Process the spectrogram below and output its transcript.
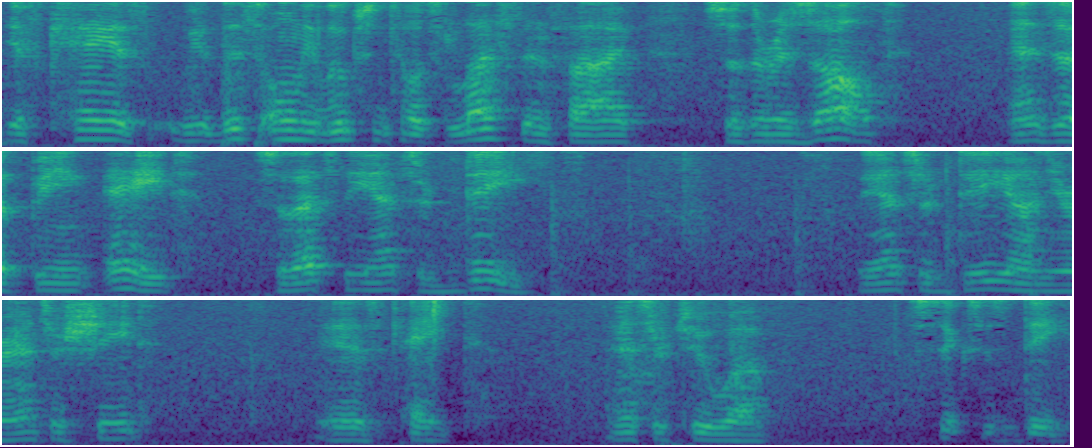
If k is, we, this only loops until it's less than 5, so the result ends up being 8, so that's the answer D. The answer D on your answer sheet is 8. Answer to uh, 6 is D.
